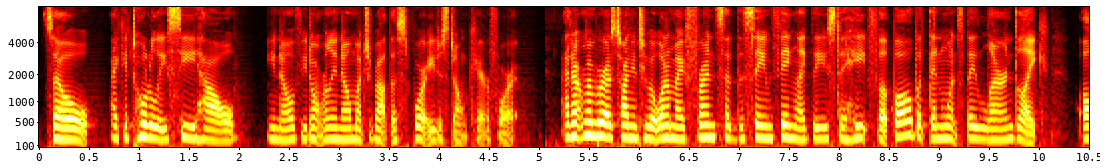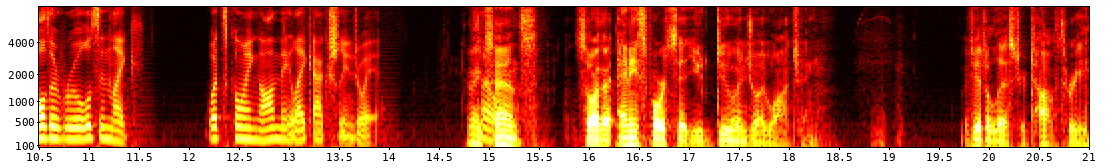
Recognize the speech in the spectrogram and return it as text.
So I could totally see how, you know, if you don't really know much about the sport, you just don't care for it. I don't remember who I was talking to, but one of my friends said the same thing. Like they used to hate football, but then once they learned like all the rules and like what's going on, they like actually enjoy it. That makes so- sense. So are there any sports that you do enjoy watching? If you had to list your top three,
